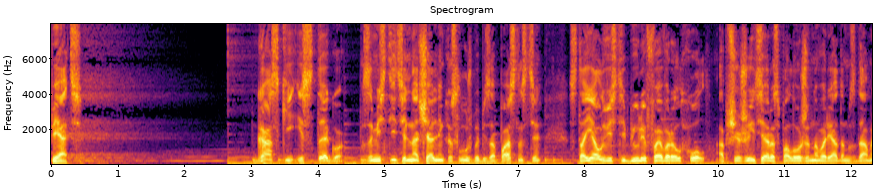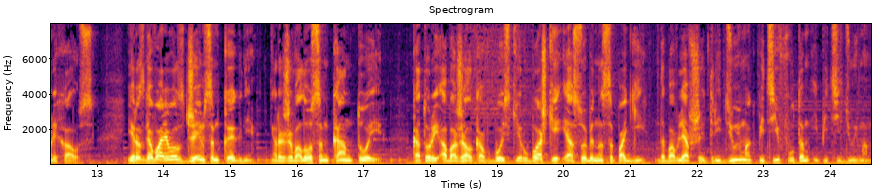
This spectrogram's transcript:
5. Гаски Tego, заместитель начальника службы безопасности, стоял в вестибюле Феверелл Холл, общежития, расположенного рядом с Дамри Хаус, и разговаривал с Джеймсом Кэгни, рыжеволосым Кантои, который обожал ковбойские рубашки и особенно сапоги, добавлявшие 3 дюйма к 5 футам и 5 дюймам.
